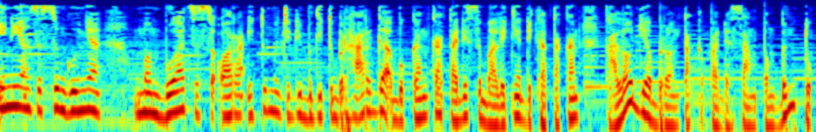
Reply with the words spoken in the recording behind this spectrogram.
Ini yang sesungguhnya membuat seseorang itu menjadi begitu berharga, bukankah tadi sebaliknya dikatakan kalau dia berontak kepada sang pembentuk,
